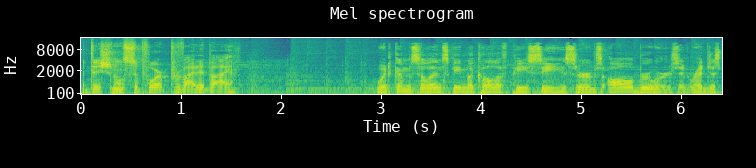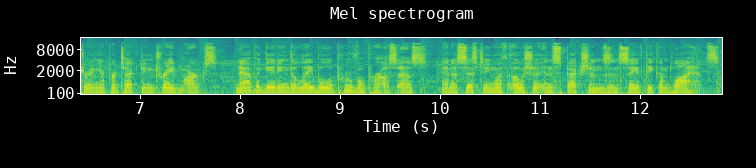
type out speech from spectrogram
Additional support provided by Whitcomb Selinsky McAuliffe PC serves all brewers in registering and protecting trademarks, navigating the label approval process, and assisting with OSHA inspections and safety compliance.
